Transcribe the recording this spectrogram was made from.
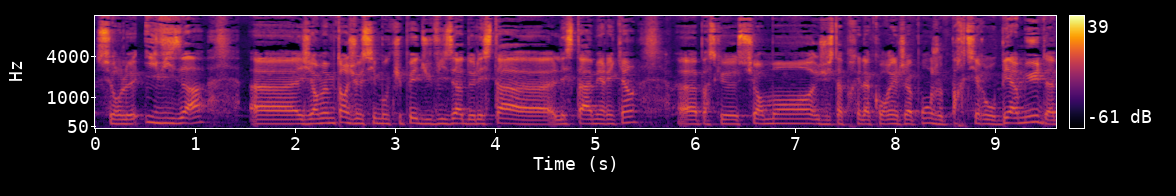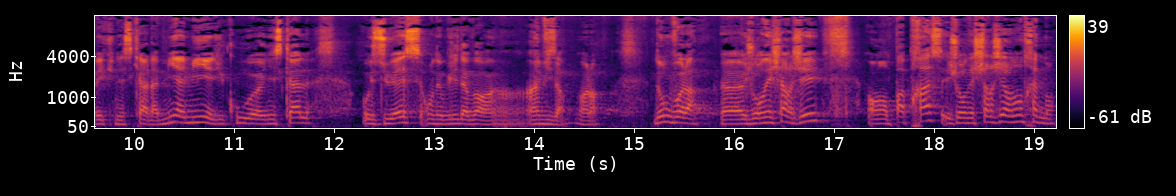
sur le e-visa. Euh, j'ai en même temps, je vais aussi m'occuper du visa de l'ESTA euh, l'ESTA américain euh, parce que sûrement juste après la Corée et le Japon, je partirai aux Bermudes avec une escale à Miami et du coup une escale aux US, on est obligé d'avoir un, visa. Voilà. Donc voilà, euh, journée chargée en paperasse et journée chargée en entraînement.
